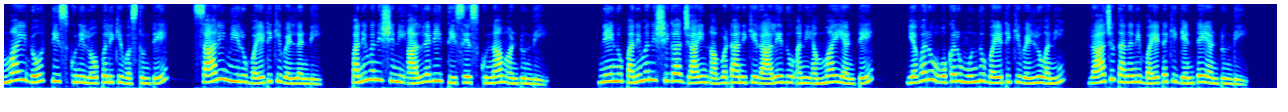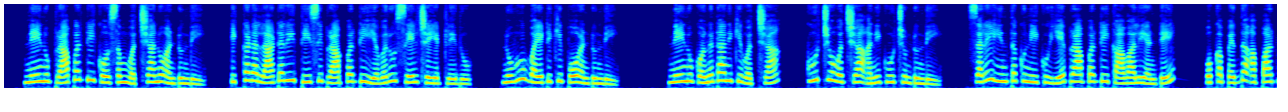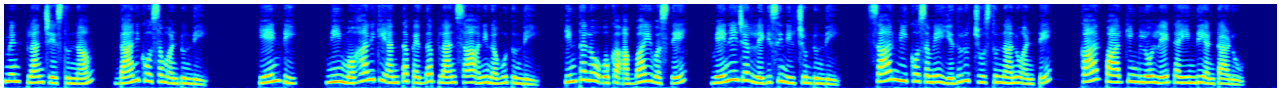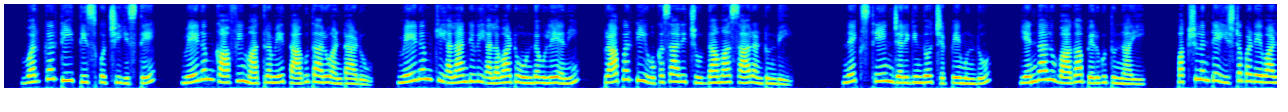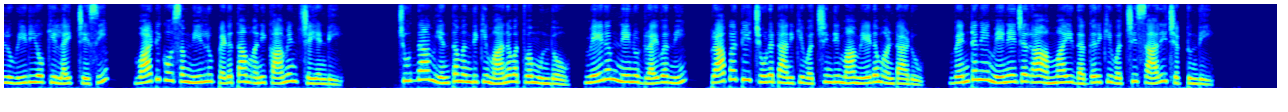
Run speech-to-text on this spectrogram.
అమ్మాయి డోర్ తీసుకుని లోపలికి వస్తుంటే సారీ మీరు బయటికి వెళ్ళండి. పనిమనిషిని ఆల్రెడీ తీసేసుకున్నాం అంటుంది. నేను పనిమనిషిగా జాయిన్ అవ్వటానికి రాలేదు అని అమ్మాయి అంటే ఎవరో ఒకరు ముందు బయటికి వెళ్ళు అని రాజు తనని బయటకి గెంటే అంటుంది. నేను ప్రాపర్టీ కోసం వచ్చాను అంటుంది. ఇక్కడ లాటరీ తీసి ప్రాపర్టీ ఎవరూ సేల్ చెయ్యట్లేదు నువ్వు బయటికి పో అంటుంది. నేను కొనటానికి వచ్చా? కూర్చోవచ్చా అని కూర్చుంటుంది. సరే ఇంతకు నీకు ఏ ప్రాపర్టీ కావాలి అంటే ఒక పెద్ద అపార్ట్మెంట్ ప్లాన్ చేస్తున్నాం దానికోసం అంటుంది. ఏంటి? నీ మొహానికి అంత పెద్ద ప్లాన్సా అని నవ్వుతుంది. ఇంతలో ఒక అబ్బాయి వస్తే మేనేజర్ లెగిసి నిల్చుంటుంది. సార్ మీకోసమే ఎదురు చూస్తున్నాను అంటే కార్ పార్కింగ్లో లేట్ అయింది అంటాడు. వర్కర్ టీ తీసుకొచ్చి ఇస్తే మేడం కాఫీ మాత్రమే తాగుతారు అంటాడు. మేడంకి అలాంటివి అలవాటు ఉండవులే అని ప్రాపర్టీ ఒకసారి చూద్దామా సార్ అంటుంది. నెక్స్ట్ ఏం జరిగిందో చెప్పే ముందు ఎండాలు బాగా పెరుగుతున్నాయి. పక్షులంటే ఇష్టపడేవాళ్ళు వీడియోకి లైక్ చేసి వాటికోసం నీళ్ళు పెడతాం అని కామెంట్ చెయ్యండి చూద్దాం ఎంతమందికి మానవత్వం ఉందో. మేడం నేను డ్రైవర్ని ప్రాపర్టీ చూడటానికి వచ్చింది మా మేడం అంటాడు. వెంటనే మేనేజర్ ఆ అమ్మాయి దగ్గరికి వచ్చి సారీ చెప్తుంది.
